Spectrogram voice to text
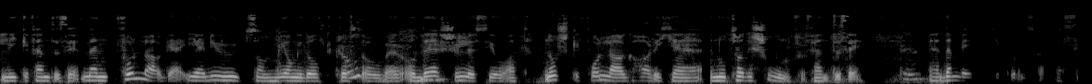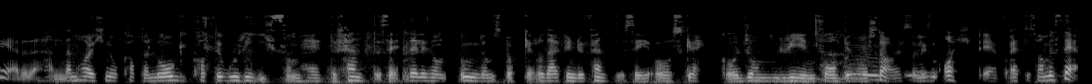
liker fantasy. Men forlaget gir det ut som young adult crossover, og det skyldes jo at norske forlag har ikke noe tradisjon for fantasy. Eh, De vet hvor de skal plassere det hen. De har ikke noen katalogkategori som heter fantasy. Det er liksom ungdomsbøker, og der finner du fantasy og skrekk og John Green, Fault in Our Stars, og liksom alt er på ett och samma sted.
